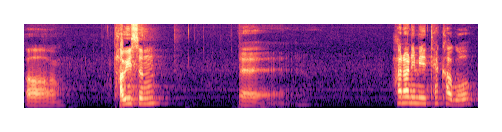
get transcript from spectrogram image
어, 다윗은 에, 하나님이 택하고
